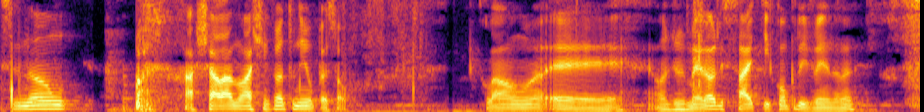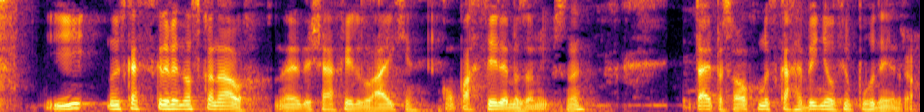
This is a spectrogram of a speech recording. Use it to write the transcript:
Se não achar lá, não acha em canto nenhum, pessoal. Lá é, é um dos melhores sites de compra e venda, né? E não esquece de se inscrever no nosso canal, né? Deixar aquele like, compartilha, meus amigos, né? Tá aí, pessoal, como esse carro é bem novinho por dentro, ó.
